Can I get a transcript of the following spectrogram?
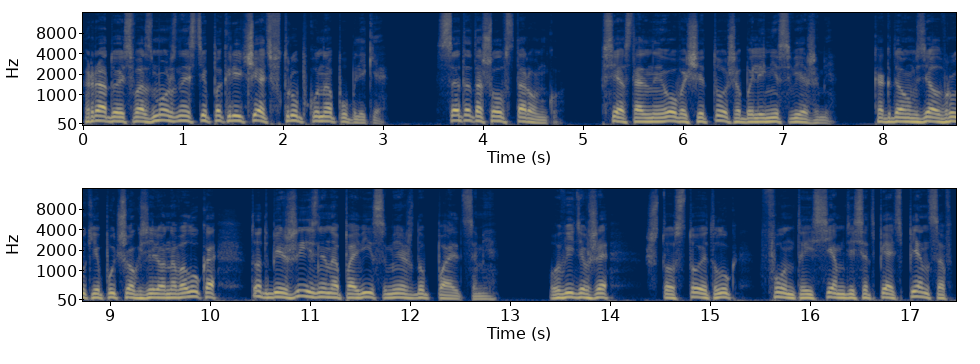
радуясь возможности покричать в трубку на публике. Сет отошел в сторонку. Все остальные овощи тоже были несвежими. Когда он взял в руки пучок зеленого лука, тот безжизненно повис между пальцами. Увидев же, что стоит лук фунта и 75 пенсов,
